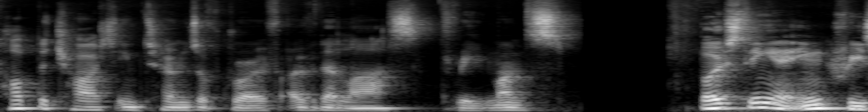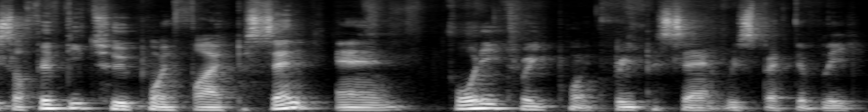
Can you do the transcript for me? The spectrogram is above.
topped the charts in terms of growth over the last three months, boasting an increase of 52.5% and 43.3% respectively.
